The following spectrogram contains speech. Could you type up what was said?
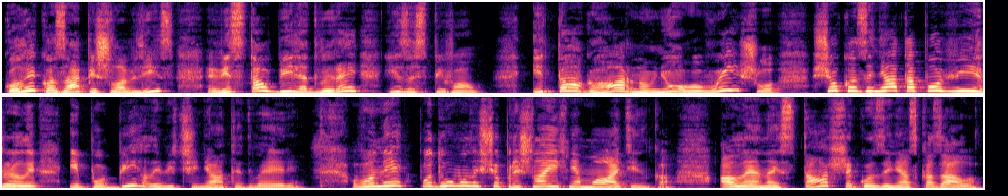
коли коза пішла в ліс, відстав біля дверей і заспівав. І так гарно в нього вийшло, що козенята повірили і побігли відчиняти двері. Вони подумали, що прийшла їхня матінка, але найстарше козеня сказало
